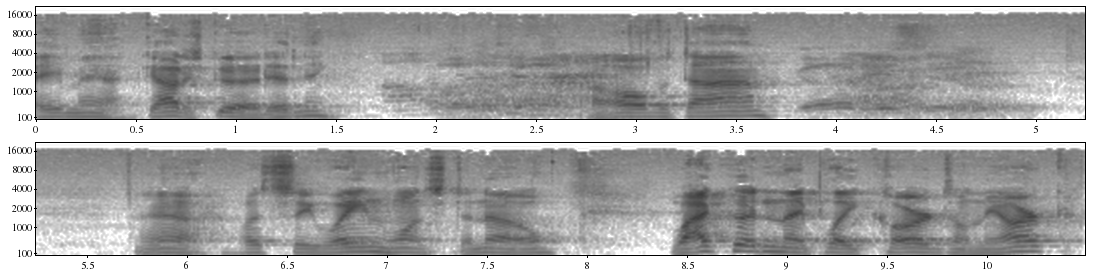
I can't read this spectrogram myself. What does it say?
Amen. God is good, isn't He? All the time. Yeah. Let's see. Wayne wants to know why couldn't they play cards on the ark?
